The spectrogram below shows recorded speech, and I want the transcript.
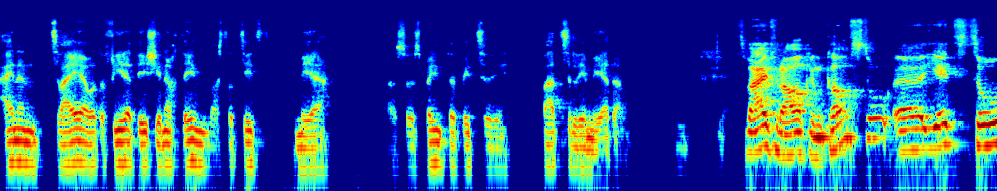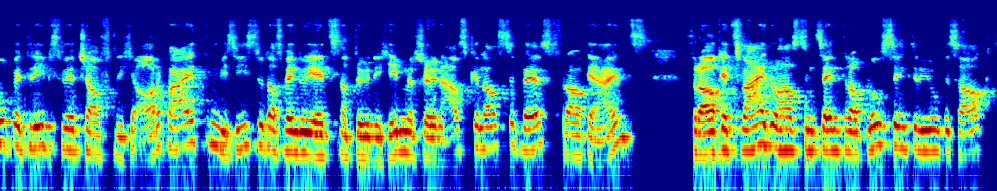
einen Zweier- oder Vierer-Tisch, je nachdem, was da sitzt, mehr. Also es bringt ein bisschen, ein mehr dann. Zwei Fragen. Kannst du äh, jetzt so betriebswirtschaftlich arbeiten? Wie siehst du das, wenn du jetzt natürlich immer schön ausgelastet wärst? Frage 1. Frage 2. Du hast im Central Plus Interview gesagt,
